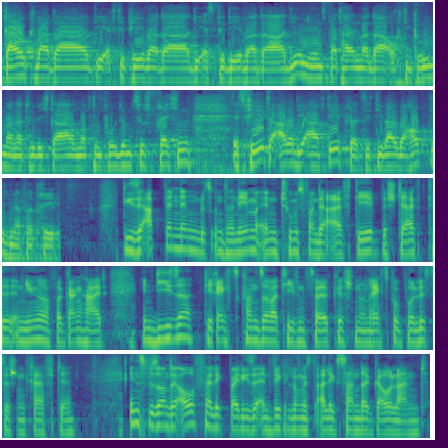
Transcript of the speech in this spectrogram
Gauck war da, die FDP war da, die SPD war da, die Unionsparteien waren da, auch die Grünen waren natürlich da, um auf dem Podium zu sprechen. Es fehlte aber die AfD plötzlich, die war überhaupt nicht mehr vertreten. Diese Abwendung des Unternehmerintums von der AfD bestärkte in jüngerer Vergangenheit in dieser die rechtskonservativen völkischen und rechtspopulistischen Kräfte. Insbesondere auffällig bei dieser Entwicklung ist Alexander Gauland.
